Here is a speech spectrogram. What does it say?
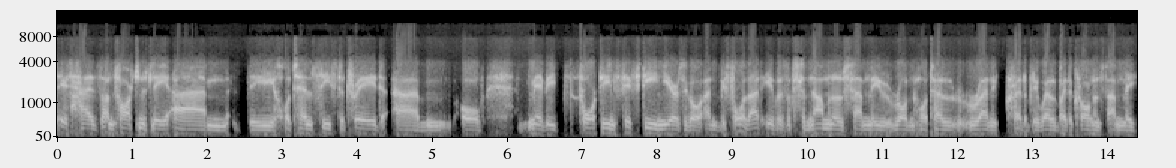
it has. Unfortunately, um, the hotel ceased to trade um, maybe 14, 15 years ago. And before that, it was a phenomenal family run hotel, ran incredibly well by the Cronin family.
